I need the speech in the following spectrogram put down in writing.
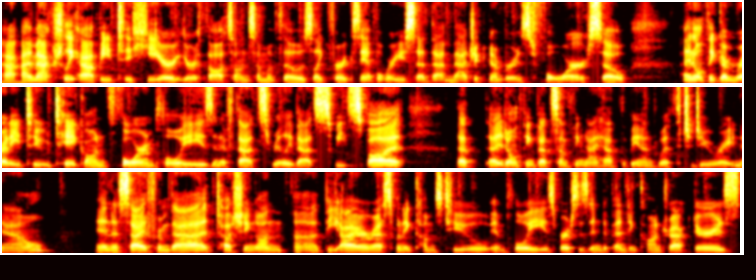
I'm actually happy to hear your thoughts on some of those. Like for example, where you said that magic number is four. So I don't think I'm ready to take on four employees, and if that's really that sweet spot, that I don't think that's something I have the bandwidth to do right now. And aside from that, touching on uh, the IRS when it comes to employees versus independent contractors,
